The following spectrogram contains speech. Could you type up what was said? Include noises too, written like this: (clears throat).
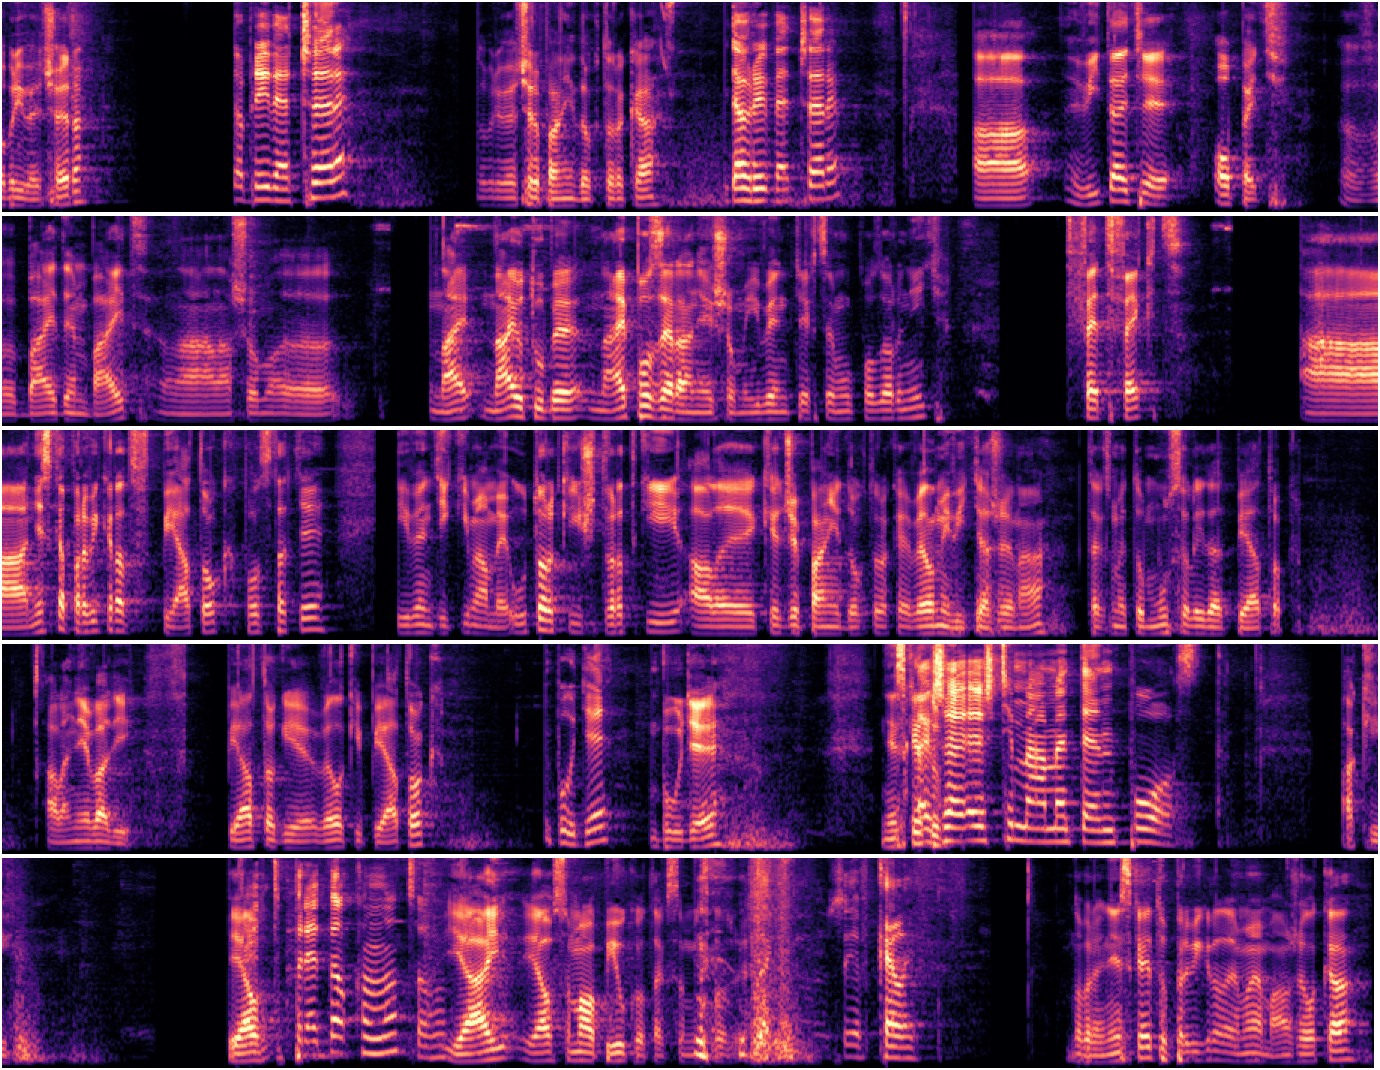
Dobrý večer. Dobrý večer. Dobrý večer, pani doktorka. Dobrý večer. A vítajte opäť v Biden Byte na našom e, na, na YouTube najpozeranejšom evente, chcem upozorniť. Fat Fact. A dneska prvýkrát v piatok v podstate. Eventiky máme útorky, štvrtky, ale keďže pani doktorka je veľmi vyťažená, tak sme to museli dať piatok. Ale nevadí. Piatok je veľký piatok. Bude. Bude. Dneska Takže tu... ešte máme ten pôst. Aký? Ja... Pred, pred Veľkou nocou. Ja, ja som mal pivko, tak som myslel, že... (laughs) je v keli. Dobre, dneska je tu prvýkrát aj moja manželka.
